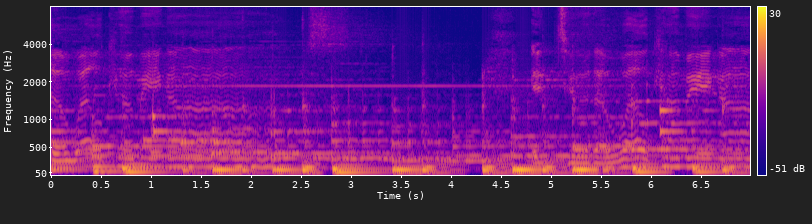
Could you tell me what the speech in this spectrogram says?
The welcoming arms, into the welcoming arms,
